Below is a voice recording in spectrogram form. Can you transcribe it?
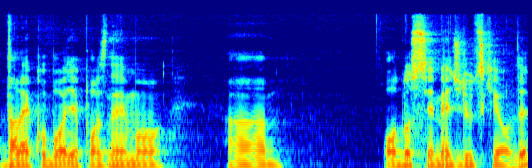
daleko bolje poznajemo uh, odnose međuljudske ovde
